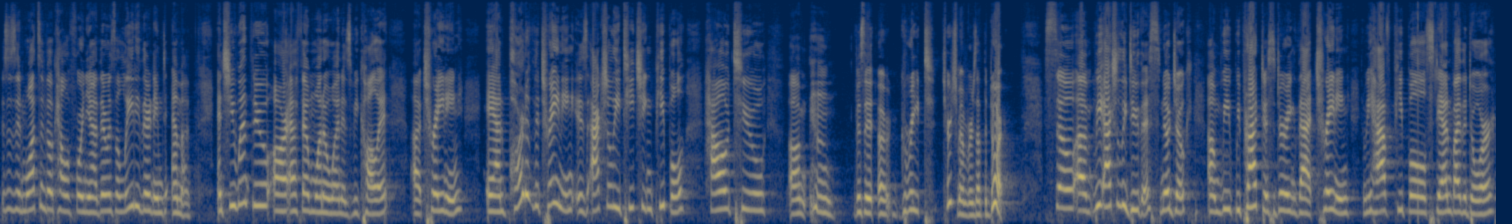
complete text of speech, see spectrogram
this is in Watsonville, California, there was a lady there named Emma, and she went through our FM 101, as we call it, uh, training. And part of the training is actually teaching people how to um, visit uh, greet church members at the door. So um, we actually do this, no joke. Um, we, we practice during that training. We have people stand by the door,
